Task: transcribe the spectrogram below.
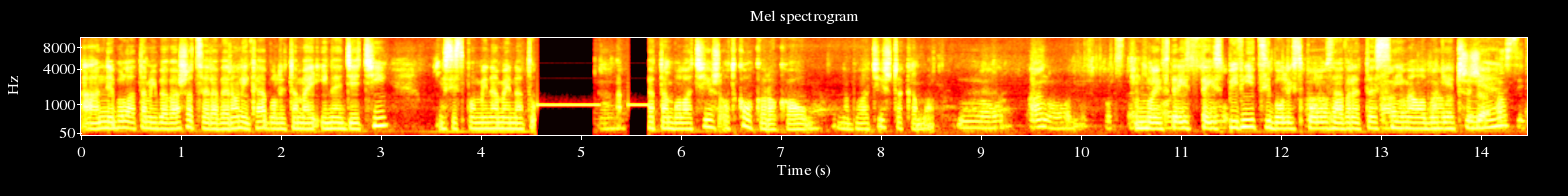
A nebola tam iba vaša dcera Veronika, boli tam aj iné deti. My si spomíname na tú a tam bola tiež od koľko rokov? Ona bola tiež taká mo- No, áno, v podstate. Boli v tej, tej spivnici, boli spolu zavreté s ním, Áno, alebo áno, niečo, nie? Asi,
